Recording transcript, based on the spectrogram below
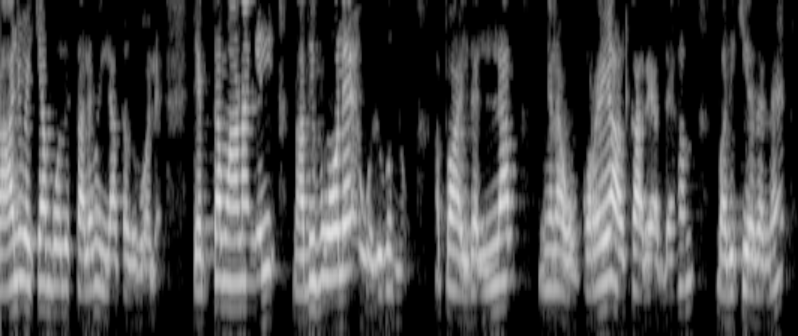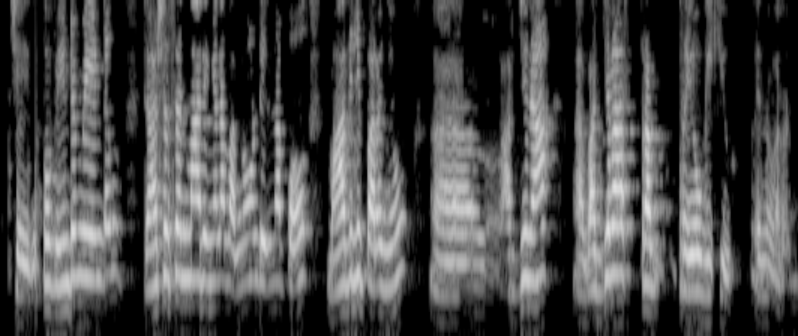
കാൽ വെക്കാൻ പോലും സ്ഥലമില്ലാത്തതുപോലെ. രക്തമാണെങ്കിൽ നദി പോലെ ഒഴുകുന്നു. അപ്പൊ ഇതെല്ലാം ഇങ്ങനെ കുറെ ആൾക്കാരെ അദ്ദേഹം വധിക്കുക തന്നെ ചെയ്തു. അപ്പൊ വീണ്ടും വീണ്ടും രാക്ഷസന്മാരിങ്ങനെ വന്നുകൊണ്ടിരുന്നപ്പോ മാതിലി പറഞ്ഞു അർജുന വജ്രാസ്ത്രം പ്രയോഗിക്കൂ എന്ന് പറഞ്ഞു.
